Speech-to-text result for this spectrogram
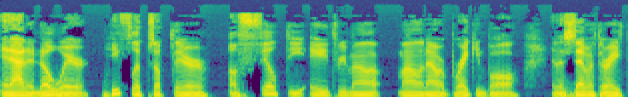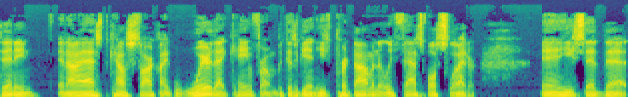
And out of nowhere, he flips up there a filthy 83 mile, mile an hour breaking ball in the seventh or eighth inning. And I asked Cal Stark, like, where that came from. Because again, he's predominantly fastball slider. And he said that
